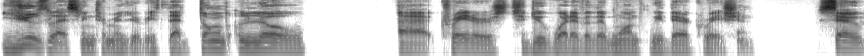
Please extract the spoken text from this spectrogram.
useless intermediaries that don't allow uh, creators to do whatever they want with their creation. So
